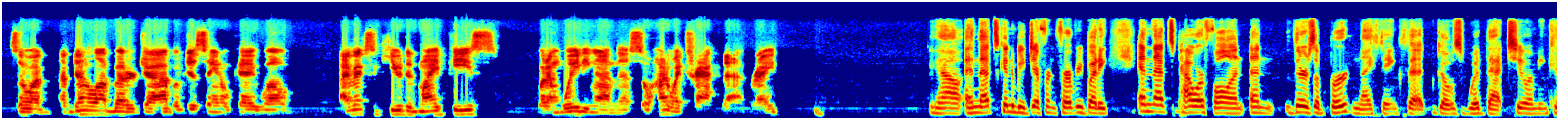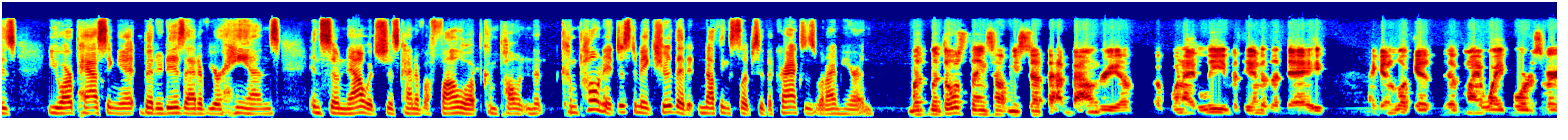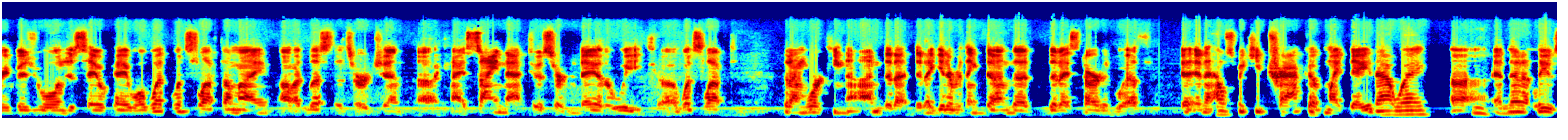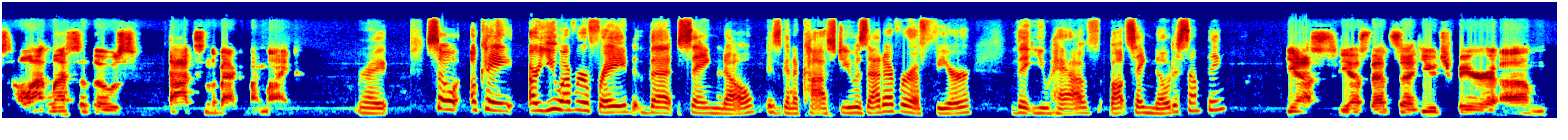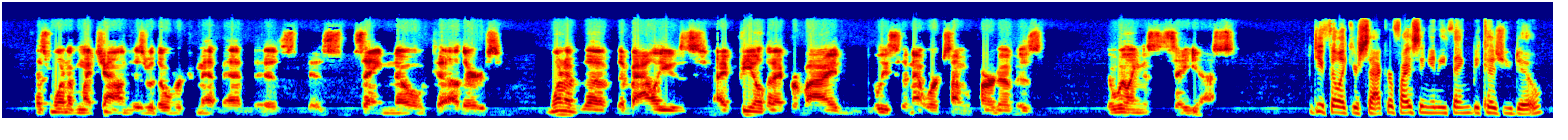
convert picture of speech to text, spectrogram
So I've, I've done a lot better job of just saying, okay, well, I've executed my piece, but I'm waiting on this. So how do I track that, right? Yeah, and that's going to be different for everybody. And that's powerful. And, and there's a burden, I think, that goes with that too. I mean, because you are passing it, but it is out of your hands. And so now it's just kind of a follow up component component just to make sure that it, nothing slips through the cracks is what I'm hearing but but those things help me set that boundary of, of when I leave at the end of the day. I can look at, at my whiteboard is very visual and just say, okay, well, what what's left on my on my list that's urgent? Uh, can I assign that to a certain day of the week? Uh, what's left that I'm working on? Did I did I get everything done that that I started with? And it helps me keep track of my day that way. Uh, mm-hmm. And then it leaves a lot less of those thoughts in the back of my mind. Right. So, okay, are you ever afraid that saying no is going to cost you? Is that ever a fear that you have about saying no to something? Yes, yes, that's a huge fear. Um, that's one of my challenges with overcommitment is is saying no to others. One of the the values I feel that I provide, at least the networks I'm a part of, is the willingness to say yes. Do you feel like you're sacrificing anything because you do?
